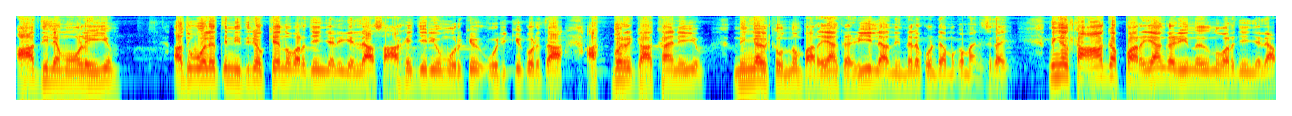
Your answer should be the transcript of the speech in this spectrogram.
ആദില മോളെയും അതുപോലെ തന്നെ ഇതിനൊക്കെ എന്ന് പറഞ്ഞു കഴിഞ്ഞാൽ എല്ലാ സാഹചര്യവും ഒരുക്കി ഒരുക്കി കൊടുത്ത അക്ബർ ഖാഖാനെയും നിങ്ങൾക്കൊന്നും പറയാൻ കഴിയില്ല എന്ന് ഇന്നലെ കൊണ്ട് നമുക്ക് മനസ്സിലായി. നിങ്ങൾക്ക് ആകെ പറയാൻ കഴിയുന്നതെന്ന് പറഞ്ഞു കഴിഞ്ഞാൽ ആ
